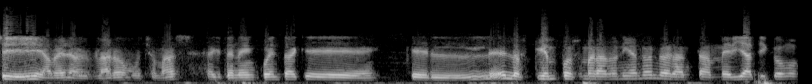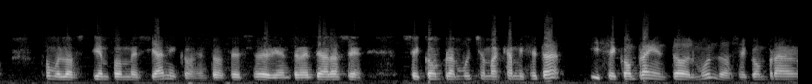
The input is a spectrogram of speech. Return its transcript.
Sí, a ver, claro, mucho más. Hay que tener en cuenta que, que el- los tiempos maradonianos no eran tan mediáticos como los tiempos mesiánicos. Entonces, evidentemente, ahora se, se compran mucho más camisetas y se compran en todo el mundo. Se compran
